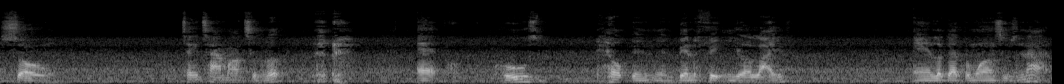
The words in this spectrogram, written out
So take time out to look at who's helping and benefiting your life and look at the ones who's not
